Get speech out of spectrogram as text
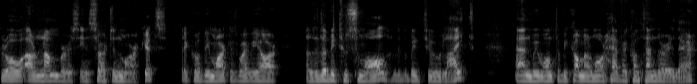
grow our numbers in certain markets. There could be markets where we are a little bit too small, a little bit too light, and we want to become a more heavy contender in there.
